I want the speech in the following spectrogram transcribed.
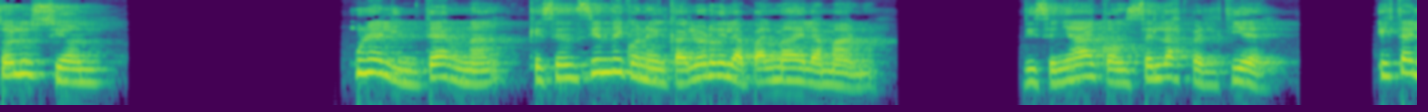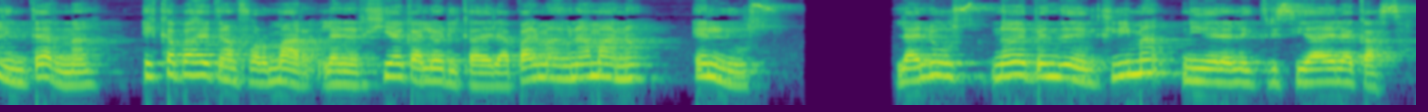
Solución. Una linterna que se enciende con el calor de la palma de la mano. Diseñada con celdas Peltier. Esta linterna es capaz de transformar la energía calórica de la palma de una mano en luz. La luz no depende del clima ni de la electricidad de la casa.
